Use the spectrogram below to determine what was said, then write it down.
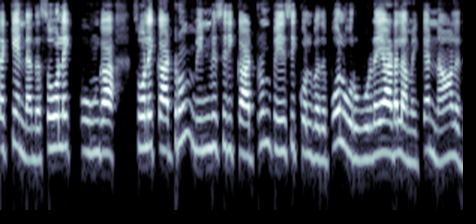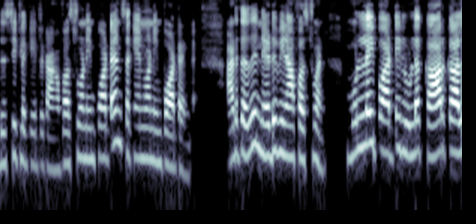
செகண்ட் அந்த சோலை பூங்கா சோலைக்காற்றும் மின்விசிறி காற்றும் பேசிக்கொள்வது போல் ஒரு உரையாடல் அமைக்க நாலு டிஸ்ட்ரிக்ட்ல கேட்டிருக்காங்க. First one important second one important அடுத்தது நெடுவினா ஃபர்ஸ்ட் ஒன் முல்லைப்பாட்டில் உள்ள கார்கால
